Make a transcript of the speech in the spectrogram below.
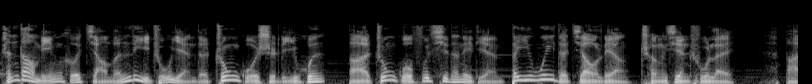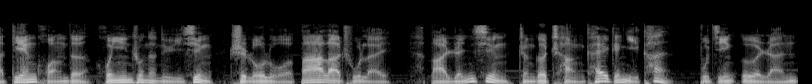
陈道明和蒋雯丽主演的中国式离婚，把中国夫妻的那点卑微的较量呈现出来，把癫狂的婚姻中的女性赤裸裸扒拉出来，把人性整个敞开给你看，不禁愕然。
